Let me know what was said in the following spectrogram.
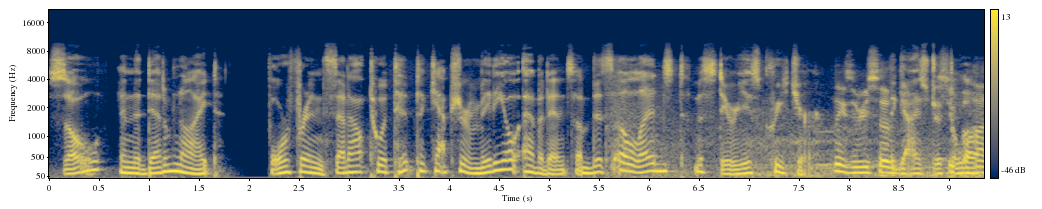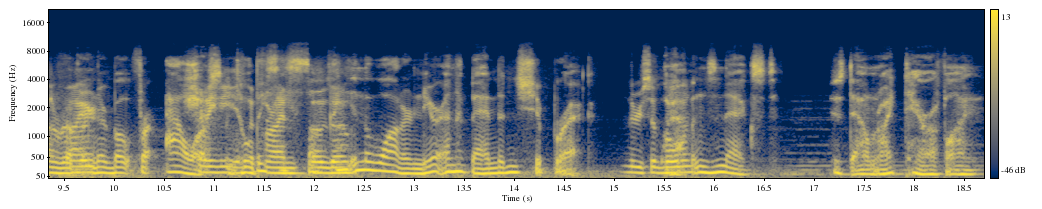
So, in the dead of night, four friends set out to attempt to capture video evidence of this alleged mysterious creature. Things are so The guys drift along the river in their boat for hours Shiny until the they see something bozo. in the water near an abandoned shipwreck. They're What golden. happens next is downright terrifying.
